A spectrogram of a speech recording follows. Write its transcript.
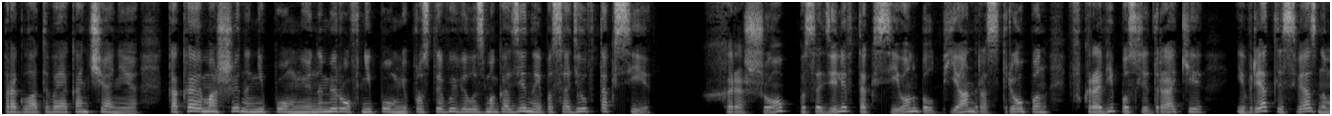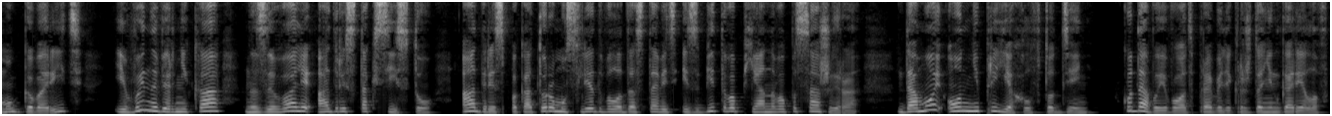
проглатывая окончание. Какая машина, не помню, и номеров не помню, просто вывел из магазина и посадил в такси. Хорошо, посадили в такси, он был пьян, растрепан, в крови после драки и вряд ли связно мог говорить, и вы наверняка называли адрес таксисту, адрес, по которому следовало доставить избитого пьяного пассажира. Домой он не приехал в тот день. Куда вы его отправили, гражданин Горелов?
